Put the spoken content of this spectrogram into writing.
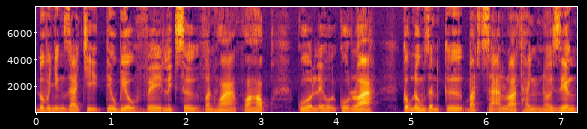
đối với những giá trị tiêu biểu về lịch sử, văn hóa, khoa học của lễ hội Cổ Loa, cộng đồng dân cư bát xã Loa Thành nói riêng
